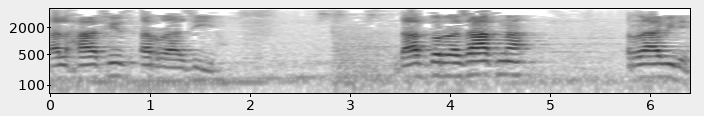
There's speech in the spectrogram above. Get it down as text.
الحافظ الرازی دا عبد الرزاق نه راوی دی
